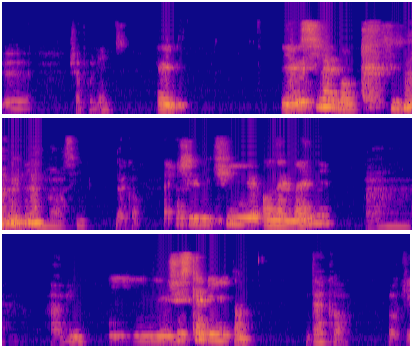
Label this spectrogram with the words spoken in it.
le japonais. Oui. Et aussi l'allemand. Ah, l'allemand aussi. D'accord. J'ai vécu en Allemagne Ah, ah oui. jusqu'à mes 8 ans. D'accord. Ok.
